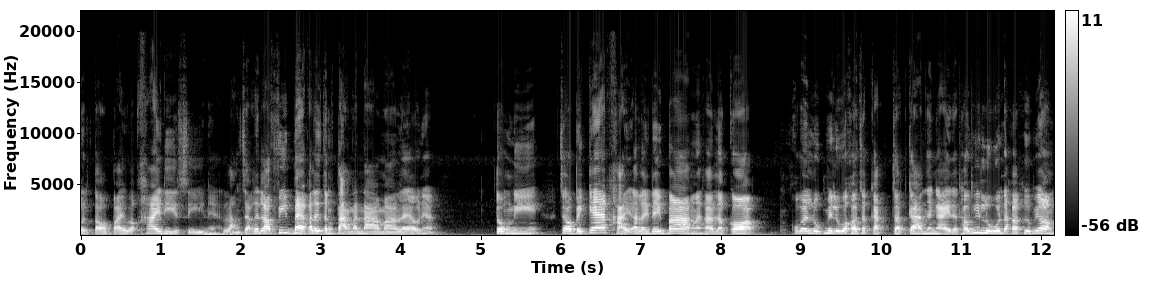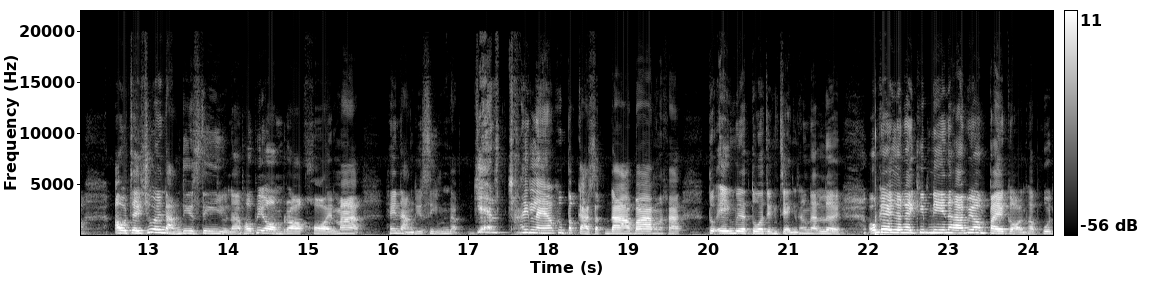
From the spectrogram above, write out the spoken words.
กันต่อไปว่าค่าย DC เนี่ย หลังจากได้รับฟีดแบ็กอะไรต่างๆ นานามาแล้วเนี่ย ตรงนี้จะเอาไปแก้ไขอะไรได้บ้างนะคะ แล้วก็ก็ไม่รู้ไม่รู้ว่าเขาจะกัดจัดการยังไง แต่เท่าที่รู้นะคะ คือพี่ออมเอาใจช่วยหนัง DC อยู่นะ เพราะพี่ออมรอคอยมากให้หนัง DC มันแบบ yes ใช่แล้วคือประกาศสักดาบ้างนะคะ ตัวเองมีแต่ตัวเจ๋งๆ ทั้งนั้นเลย โอเค ยังไงคลิปนี้นะคะ พี่ออมไปก่อนขอบคุณ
